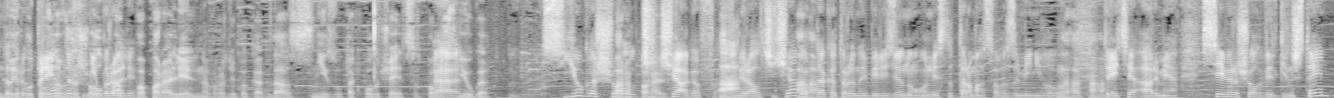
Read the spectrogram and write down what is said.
Ну и Кутузов же шел по, брали. по- параллельно вроде бы как, да? Снизу так получается, по- Э, с юга. С юга шел Пара- Чичагов, А. адмирал Чичагов, Ага. да, который на Березину, он вместо Тормасова заменил его. Ага, ага. Третья армия. С севера шел Витгенштейн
